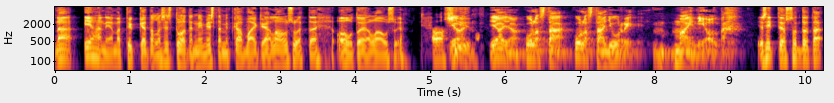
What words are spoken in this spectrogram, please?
Nämä ihania, mä tykkään tällaisista tuotennimistä, mitkä on vaikea lausua, että outoja lausuja. Oh. Joo, joo, joo, kuulostaa, kuulostaa juuri mainiolta. Ja sitten jos on tuota,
